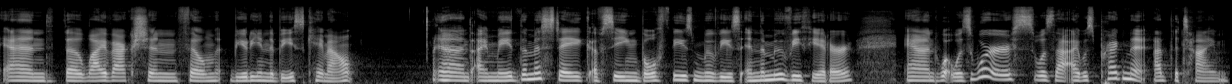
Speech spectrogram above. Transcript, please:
and the live action film Beauty and the Beast came out. And I made the mistake of seeing both these movies in the movie theater. And what was worse was that I was pregnant at the time.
